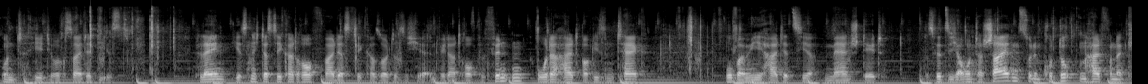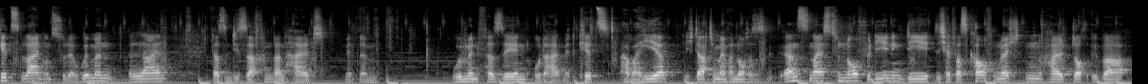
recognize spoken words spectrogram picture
und hier die Rückseite, die ist plain. Hier ist nicht der Sticker drauf, weil der Sticker sollte sich hier entweder drauf befinden oder halt auf diesem Tag, wo bei mir halt jetzt hier Man steht. Das wird sich auch unterscheiden zu den Produkten halt von der Kids Line und zu der Women Line. Da sind die Sachen dann halt mit einem Women versehen oder halt mit Kids. Aber hier, ich dachte mir einfach noch, das ist ganz nice to know für diejenigen, die sich etwas kaufen möchten, halt doch über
